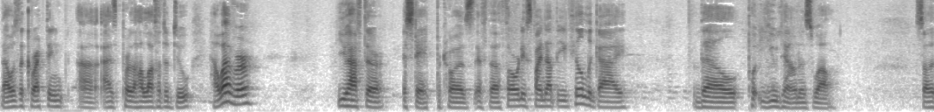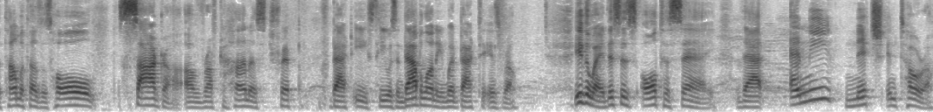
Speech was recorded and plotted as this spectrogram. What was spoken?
That was the correct thing uh, as per the halacha to do. However, you have to escape because if the authorities find out that you killed the guy, they'll put you down as well." So the Talmud tells this whole saga of Rav Kahana's trip back east. He was in Babylon, he went back to Israel. Either way, this is all to say that any niche in Torah,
